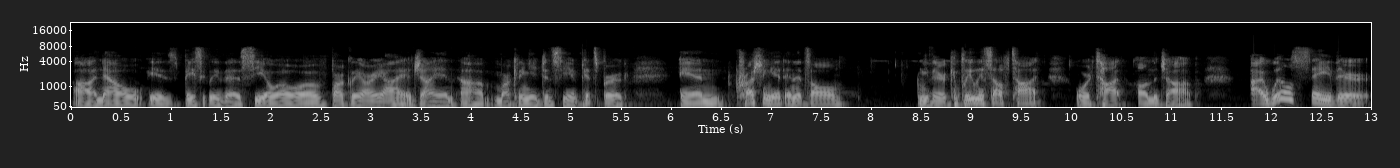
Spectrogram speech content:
Uh, now is basically the COO of Barkley REI, a giant uh, marketing agency in Pittsburgh, and crushing it. And it's all either completely self-taught or taught on the job. I will say there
